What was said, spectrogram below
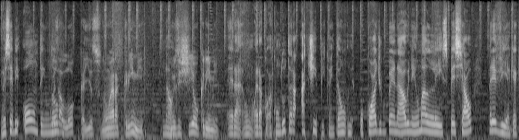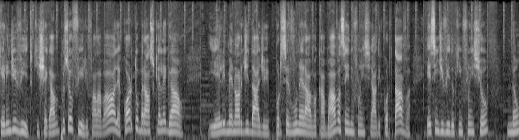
Eu recebi ontem um Coisa novo. louca isso, não era crime. Não. Não existia o crime. Era, um, era a conduta era atípica. Então, o Código Penal e nenhuma lei especial previa que aquele indivíduo que chegava para o seu filho e falava: "Olha, corta o braço que é legal", e ele menor de idade, por ser vulnerável, acabava sendo influenciado e cortava, esse indivíduo que influenciou não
